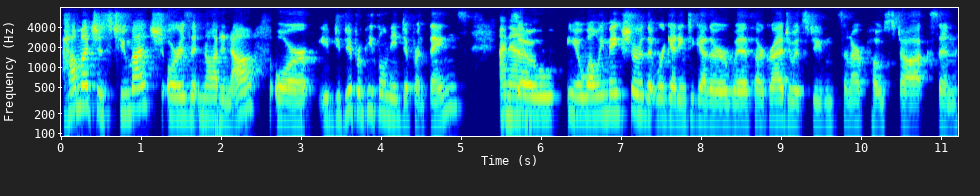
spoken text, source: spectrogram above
how much is too much or is it not enough or do different people need different things I know. So, you know, while we make sure that we're getting together with our graduate students and our postdocs and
